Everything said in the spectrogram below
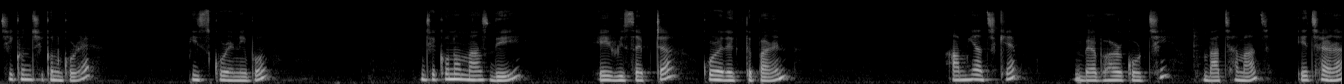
চিকন চিকন করে পিস করে নিব। যে কোনো মাছ দিয়েই এই রিসেপ্টটা করে দেখতে পারেন। আমি আজকে ব্যবহার করছি বাছা মাছ। এছাড়া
